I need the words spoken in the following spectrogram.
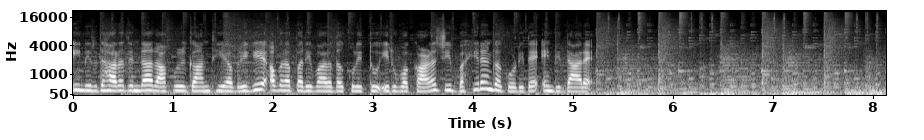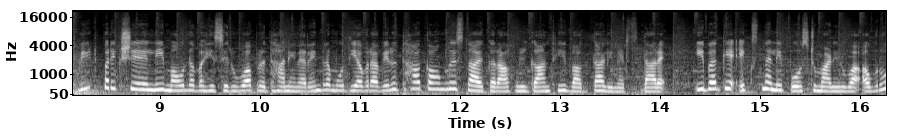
ಈ ನಿರ್ಧಾರದಿಂದ ರಾಹುಲ್ ಗಾಂಧಿ ಅವರಿಗೆ ಅವರ ಪರಿವಾರದ ಕುರಿತು ಇರುವ ಕಾಳಜಿ ಬಹಿರಂಗಗೊಂಡಿದೆ ಎಂದಿದ್ದಾರೆ. ನೀಟ್ ಪರೀಕ್ಷೆಯಲ್ಲಿ ಮೌನ ವಹಿಸಿರುವ ಪ್ರಧಾನಿ ನರೇಂದ್ರ ಮೋದಿ ಅವರ ವಿರುದ್ಧ ಕಾಂಗ್ರೆಸ್ ನಾಯಕ ರಾಹುಲ್ ಗಾಂಧಿ ವಾಗ್ದಾಳಿ ನಡೆಸಿದ್ದಾರೆ. ಈ ಬಗ್ಗೆ ಎಕ್ಸ್ನಲ್ಲಿ ಪೋಸ್ಟ್ ಮಾಡಿರುವ ಅವರು,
